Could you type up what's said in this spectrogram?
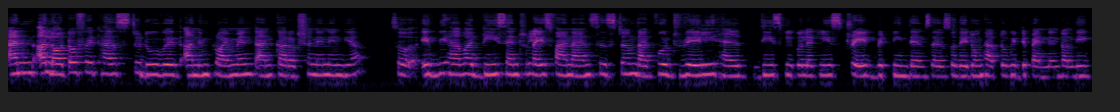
and a lot of it has to do with unemployment and corruption in india. So if we have a decentralized finance system that would really help these people at least trade between themselves so they don't have to be dependent on the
